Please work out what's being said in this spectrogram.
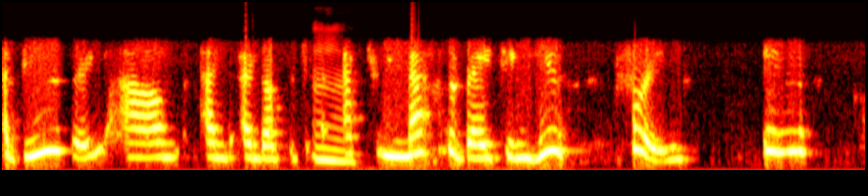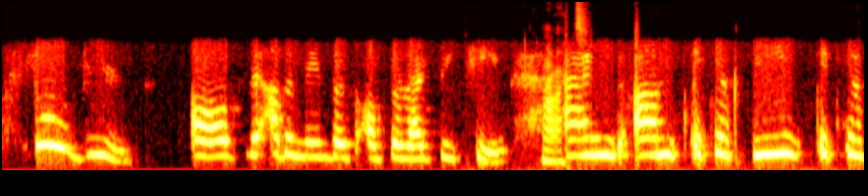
abusing um, and, and uh, mm. actually masturbating his friend in full view of the other members of the rugby team. Right. And um, it has been, it has,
